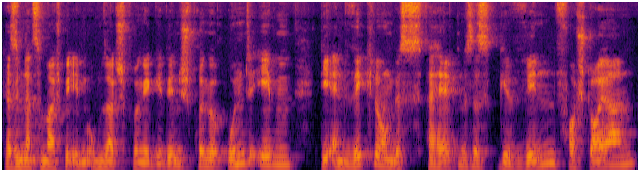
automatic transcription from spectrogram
Da sind dann zum Beispiel eben Umsatzsprünge, Gewinnsprünge und eben die Entwicklung des Verhältnisses Gewinn vor Steuern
